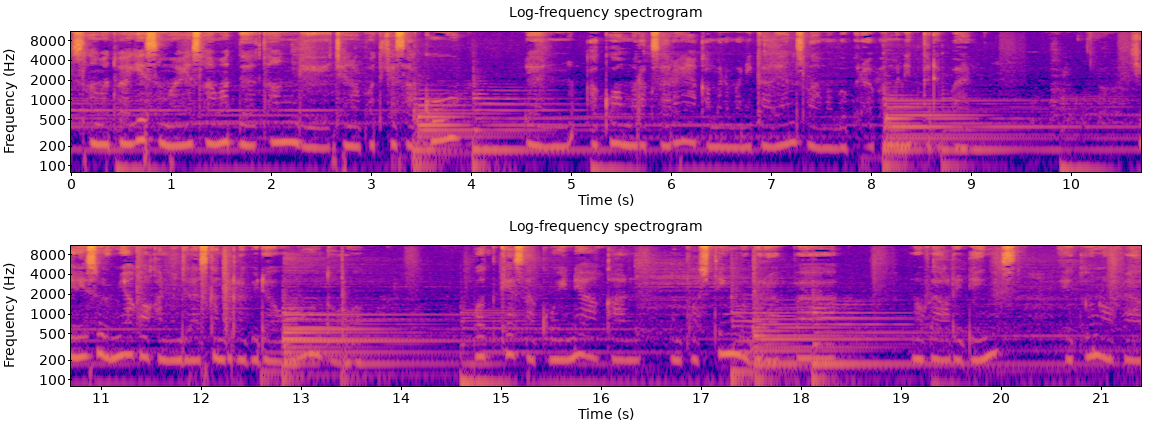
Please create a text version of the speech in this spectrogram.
Selamat pagi semuanya, selamat datang di channel podcast aku. Dan aku Amar Aksara yang akan menemani kalian selama beberapa menit ke depan. Jadi sebelumnya aku akan menjelaskan terlebih dahulu untuk podcast aku ini akan memposting beberapa novel readings Yaitu novel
